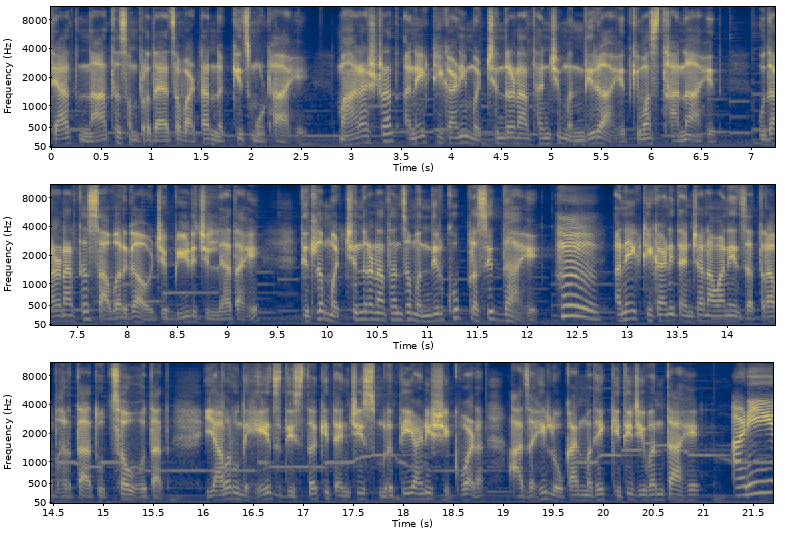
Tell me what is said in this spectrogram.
त्यात नाथ संप्रदायाचा वाटा नक्कीच मोठा आहे. महाराष्ट्रात अनेक ठिकाणी मच्छिंद्रनाथांची मंदिरं आहेत किंवा स्थानं आहेत. उदाहरणार्थ सावरगाव जे बीड जिल्ह्यात आहे तिथलं मच्छिंद्रनाथांचं मंदिर खूप प्रसिद्ध आहे. अनेक ठिकाणी त्यांच्या नावाने जत्रा भरतात उत्सव होतात. यावरून हेच दिसतं की त्यांची स्मृती आणि शिकवण आजही लोकांमध्ये किती जिवंत आहे. आणि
